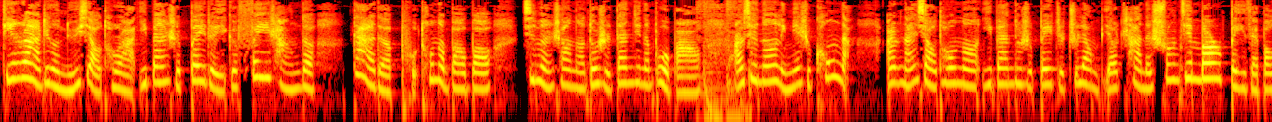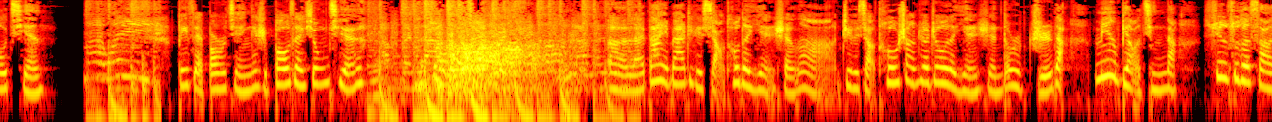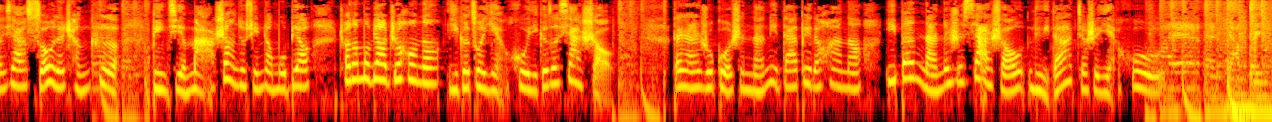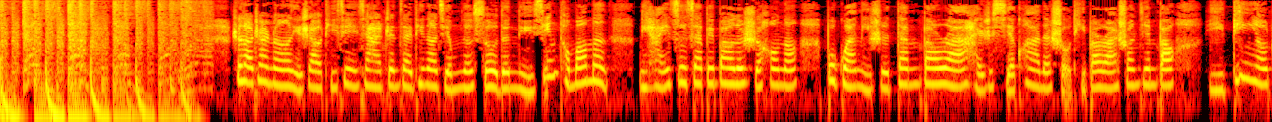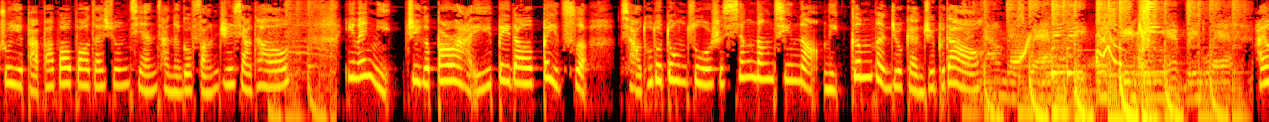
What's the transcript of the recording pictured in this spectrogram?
听说啊，这个女小偷啊，一般是背着一个非常的大的普通的包包，基本上呢都是单肩的布包，而且呢里面是空的。而男小偷呢，一般都是背着质量比较差的双肩包，背在包前，背在包前应该是包在胸前。呃，来扒一扒这个小偷的眼神啊！这个小偷上车之后的眼神都是直的，没有表情的，迅速的扫一下所有的乘客，并且马上就寻找目标。找到目标之后呢，一个做掩护，一个做下手。当然，如果是男女搭配的话呢，一般男的是下手，女的就是掩护。说到这儿呢，也是要提醒一下正在听到节目的所有的女性同胞们，女孩子在背包的时候呢，不管你是单包啊，还是斜挎的手提包啊、双肩包，一定要注意把包包抱在胸前，才能够防止小偷。因为你这个包啊，一背到背侧，小偷的动作是相当轻的，你根本就感觉不到。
